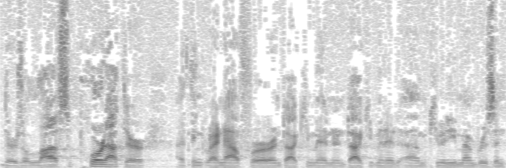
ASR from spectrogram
there's a lot of support out there I think right now for our undocumented and documented um, community members and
